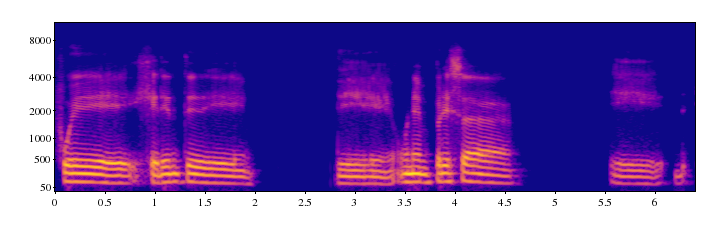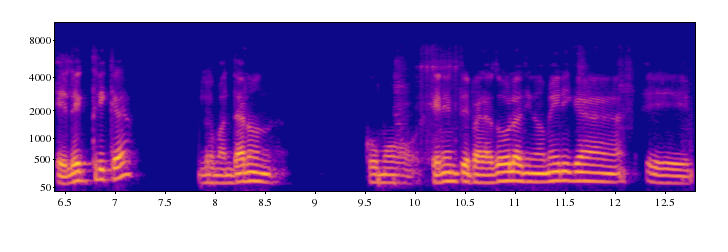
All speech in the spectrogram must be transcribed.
fue gerente de, una empresa eh, eléctrica, lo mandaron como gerente para toda Latinoamérica eh,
